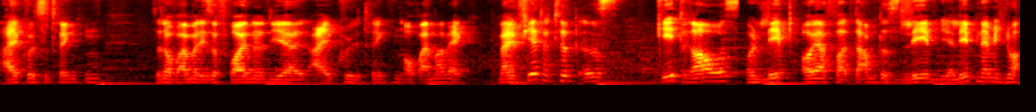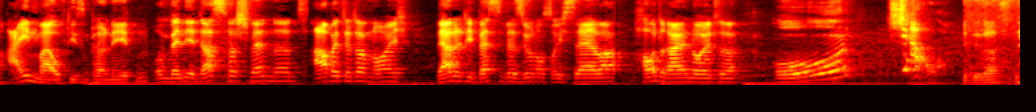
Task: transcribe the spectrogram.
Alkohol zu trinken, sind auf einmal diese Freunde, die Alkohol trinken, auf einmal weg. Mein vierter Tipp ist, geht raus und lebt euer verdammtes Leben. Ihr lebt nämlich nur einmal auf diesem Planeten. Und wenn ihr das verschwendet, arbeitet an euch, werdet die beste Version aus euch selber. Haut rein, Leute. Und ciao. Seht ihr das?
